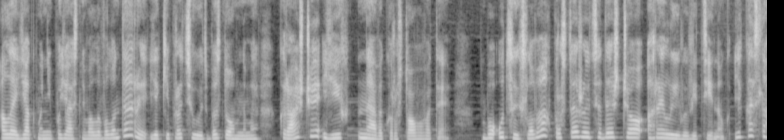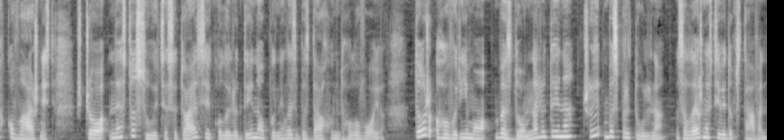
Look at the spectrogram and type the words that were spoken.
Але як мені пояснювали волонтери, які працюють з бездомними, краще їх не використовувати. Бо у цих словах простежується дещо грайливий відтінок, якась легковажність, що не стосується ситуації, коли людина опинилась без даху над головою. Тож говоримо бездомна людина чи безпритульна, в залежності від обставин,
